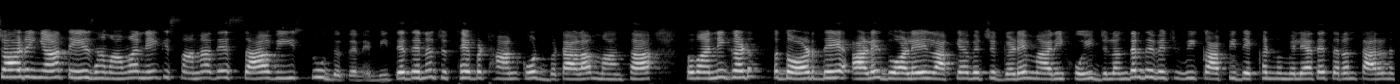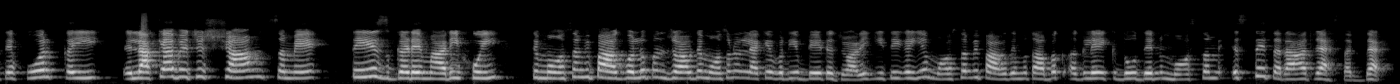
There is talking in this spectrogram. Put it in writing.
ਚੱਲ ਰਹੀਆਂ ਤੇਜ਼ ਹਵਾਵਾਂ ਨੇ ਕਿਸਾਨਾਂ ਦੇ ਸਾਹ ਵੀ ਸੂਹ ਦਿੱਤੇ ਨੇ। ਬੀਤੇ ਦਿਨ ਜਿੱਥੇ ਪਠਾਨਕੋਟ, ਬਟਾਲਾ, ਮਾਨਸਾ, ਭਵਾਨੀਗੜ੍ਹ, ਭਦੌੜ ਦੇ ਆਲੇ ਦੁਆਲੇ ਇਲਾਕਿਆਂ ਵਿੱਚ ਗੜੇਮਾਰੀ ਹੋਈ, ਜਲੰਧਰ ਦੇ ਵਿੱਚ ਵੀ ਕਾਫੀ ਦੇਖਣ ਨੂੰ ਮਿਲਿਆ ਤੇ ਤਰਨਤਾਰਨ ਅਤੇ ਹੋਰ ਕਈ ਇਲਾਕਿਆਂ ਵਿੱਚ ਸ਼ਾਮ ਸਮੇਂ ਤੇਜ਼ ਗੜੇਮਾਰੀ ਹੋਈ। ਤੇ ਮੌਸਮ ਵਿਭਾਗ ਵੱਲੋਂ ਪੰਜਾਬ ਦੇ ਮੌਸਮ ਨੂੰ ਲੈ ਕੇ ਵੱਡੀ ਅਪਡੇਟ ਜਾਰੀ ਕੀਤੀ ਗਈ ਹੈ। ਮੌਸਮ ਵਿਭਾਗ ਦੇ ਮੁਤਾਬਕ ਅਗਲੇ 1-2 ਦਿਨ ਮੌਸਮ ਇਸੇ ਤਰ੍ਹਾਂ ਰਹਿ ਸਕਦਾ ਹੈ।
